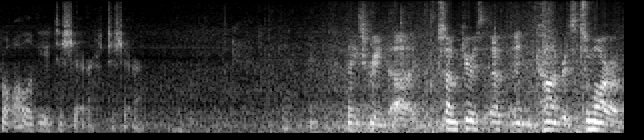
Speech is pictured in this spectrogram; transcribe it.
for all of you to share, to share. Thanks, Green. Uh, So I'm curious, uh, in Congress tomorrow,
